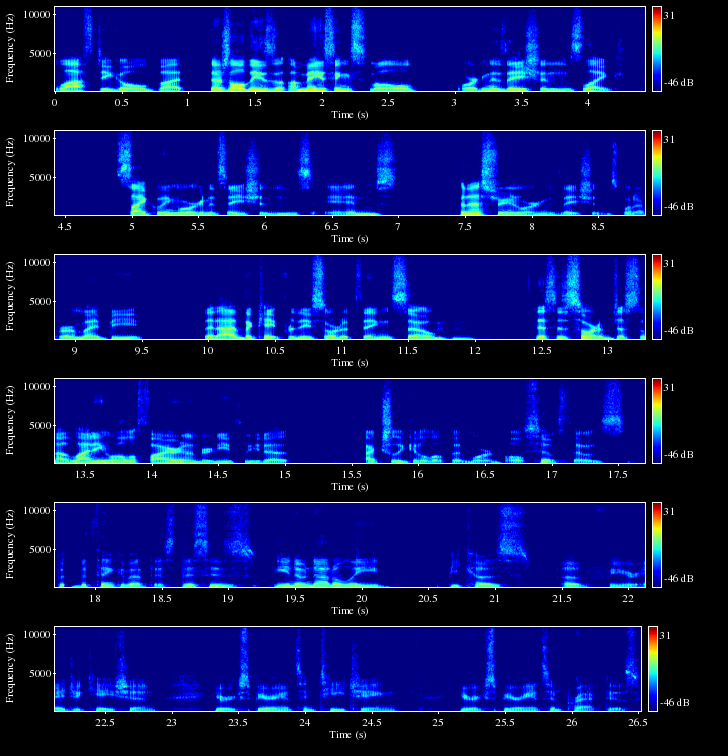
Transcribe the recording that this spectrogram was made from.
lofty goal, but there's all these amazing small organizations like cycling organizations and pedestrian organizations, whatever it might be, that advocate for these sort of things. So Mhm. this is sort of just uh, lighting a little fire underneath me to actually get a little bit more involved So- with those. But but think about this. This is you know not only because of your education, your experience in teaching, your experience in practice,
